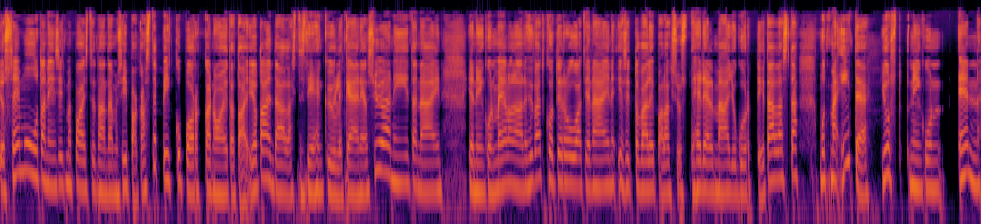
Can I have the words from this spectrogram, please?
Jos ei muuta, niin sitten me paistetaan tämmöisiä pakastepikkuporkkanoita tai jotain tällaista siihen kylkeen, ja syö niitä näin. Ja niin kun meillä on aina hyvät kotiruuat ja näin, ja sitten on välipalaksi just hedelmää, jogurttia, tällaista. Mutta mä itse just niin kun en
